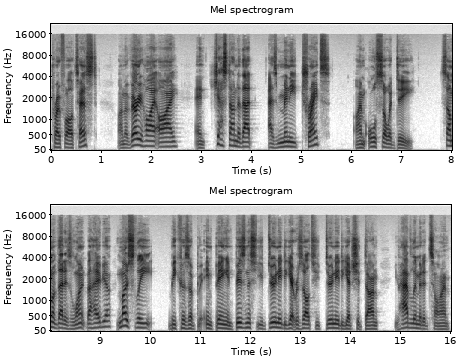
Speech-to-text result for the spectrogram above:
profile test, I'm a very high I, and just under that, as many traits, I'm also a D. Some of that is learnt behavior, mostly because of in being in business, you do need to get results, you do need to get shit done, you have limited time.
